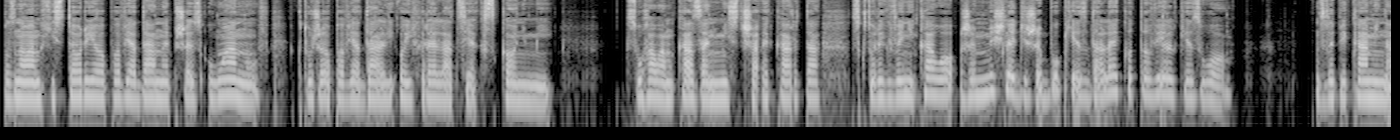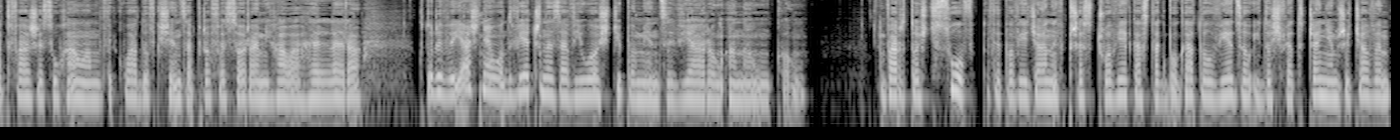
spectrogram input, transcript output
Poznałam historie opowiadane przez ułanów, którzy opowiadali o ich relacjach z końmi. Słuchałam kazań mistrza Ekarta, z których wynikało, że myśleć, że Bóg jest daleko, to wielkie zło. Z wypiekami na twarzy słuchałam wykładów księdza profesora Michała Hellera, który wyjaśniał odwieczne zawiłości pomiędzy wiarą a nauką. Wartość słów wypowiedzianych przez człowieka z tak bogatą wiedzą i doświadczeniem życiowym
